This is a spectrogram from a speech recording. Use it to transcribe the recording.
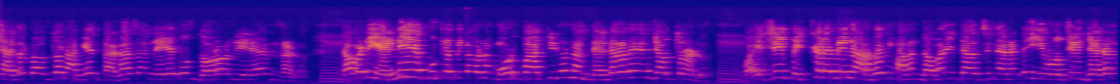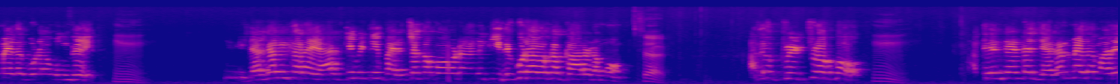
చంద్రబాబుతో నాకేం తగాదా లేదు గౌరవనీయ అంటున్నాడు. ఉమ్, కాబట్టి ఎన్డీఏ కూటమిలో ఉన్న మూడు పార్టీలు నాకు దగ్గరవే అని చెప్తున్నాడు. వైసీపీ ఇక్కడ మీద అర్థం మనం గమనించాల్సింది ఏంటంటే ఈ ఒత్తిడి జగన్ మీద కూడా ఉంది. జగన్ తన యాక్టివిటీ పెంచకపోవడానికి ఇది కూడా ఒక కారణము. అది ఫిట్ ఫ్లోకో. అదేంటంటే జగన్ మీద మరీ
